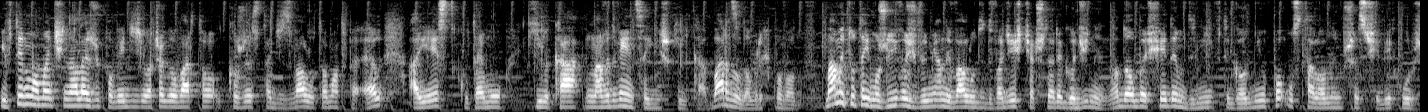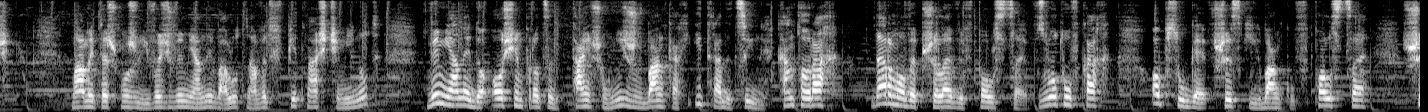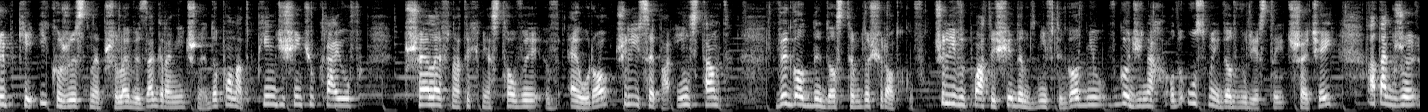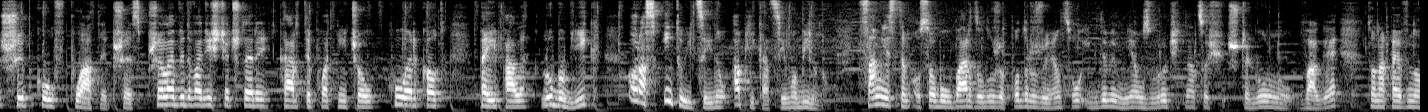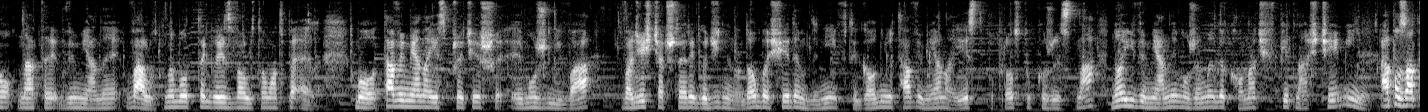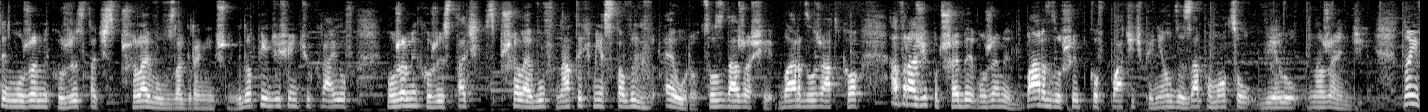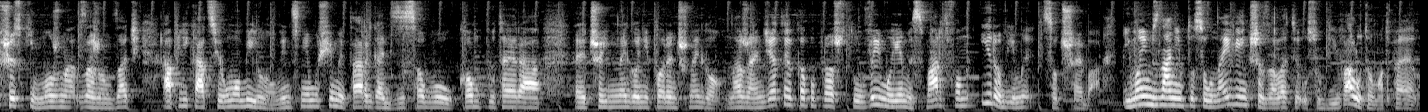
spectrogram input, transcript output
I w tym momencie należy powiedzieć, dlaczego warto korzystać z walutomat.pl, a jest ku temu kilka, nawet więcej niż kilka, bardzo dobrych powodów. Mamy tutaj możliwość wymiany walut 24 godziny na dobę, 7 dni w tygodniu po ustalonym przez siebie kursie. Mamy też możliwość wymiany walut nawet w 15 minut, wymianę do 8% tańszą niż w bankach i tradycyjnych kantorach, darmowe przelewy w Polsce w złotówkach, obsługę wszystkich banków w Polsce, szybkie i korzystne przelewy zagraniczne do ponad 50 krajów, przelew natychmiastowy w euro, czyli SEPA Instant, wygodny dostęp do środków, czyli wypłaty 7 dni w tygodniu w godzinach od 8 do 23, a także szybką wpłatę przez przelewy 24, kartę płatniczą, QR kod, PayPal lub Blik oraz intuicyjną aplikację mobilną. Sam jestem osobą bardzo dużo podróżującą i gdybym miał zwrócić na coś szczególną uwagę, to na pewno na tę wymianę walut, no bo od tego jest walutomat.pl, bo ta wymiana jest przecież y, możliwa 24 godziny na dobę, 7 dni w tygodniu. Ta wymiana jest po prostu korzystna. No i wymiany możemy dokonać w 15 minut. A poza tym możemy korzystać z przelewów zagranicznych do 50 krajów. Możemy korzystać z przelewów natychmiastowych w euro, co zdarza się bardzo rzadko, a w razie potrzeby możemy bardzo szybko wpłacić pieniądze za pomocą wielu narzędzi. No i wszystkim można zarządzać aplikacją mobilną, więc nie musimy targać ze sobą komputera e, czy innego nieporęcznego narzędzia narzędzia, tylko po prostu wyjmujemy smartfon i robimy co trzeba. I moim zdaniem to są największe zalety usługi walutomat.pl.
